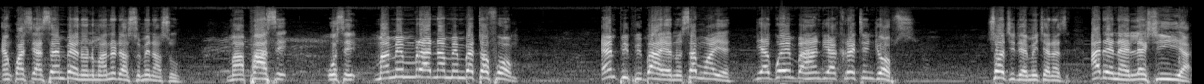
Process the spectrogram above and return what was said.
nkwasiasɛm bɛɛ no no ma no da some na so. Ma paase wo se ma membra na membɛtɔ fam. Npp baayɛ no sɛ mo ayɛ they are going behind they are creating jobs. Sɔɔkye deɛ mekyɛ no ase adɛn na election year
